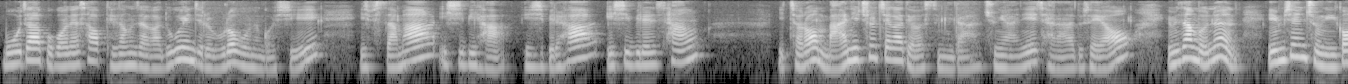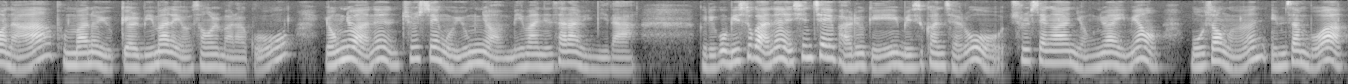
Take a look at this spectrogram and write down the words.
모자보건의 사업 대상자가 누구인지를 물어보는 것이 23하, 22하, 21하, 21상, 이처럼 많이 출제가 되었습니다. 중요하니 잘 알아두세요. 임산부는 임신 중이거나 분만 후 6개월 미만의 여성을 말하고 영유아는 출생 후 6년 미만인 사람입니다. 그리고 미숙아는 신체의 발육이 미숙한 채로 출생한 영유아이며 모성은 임산부와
